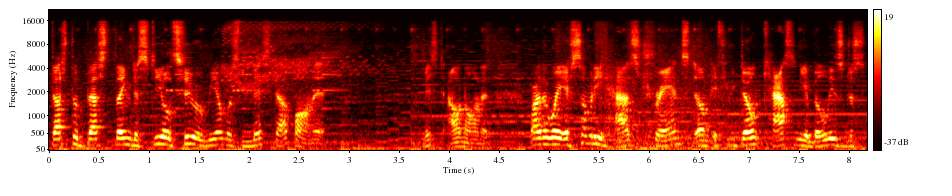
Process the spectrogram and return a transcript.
that's the best thing to steal too. We almost missed up on it. Missed out on it. By the way, if somebody has tranced, um, if you don't cast any abilities and just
